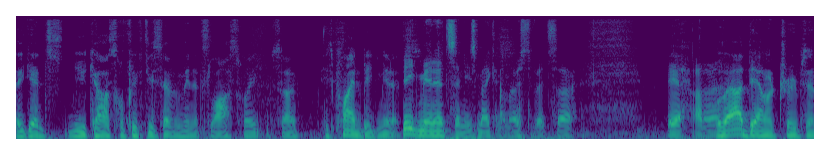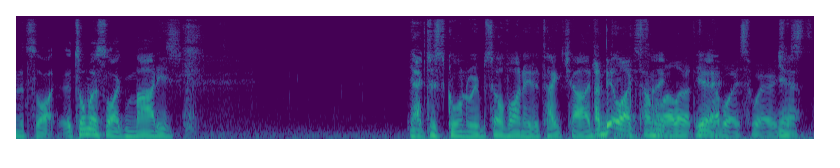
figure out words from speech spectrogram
against Newcastle, 57 minutes last week. So he's playing big minutes. big minutes, and he's making the most of it. So yeah, I don't know. Well, they are down on troops, and it's like it's almost like Marty's. Yeah, just gone to himself. I need to take charge. a bit like this Tom team." Lello at the yeah. Cowboys, where he's Yeah. just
